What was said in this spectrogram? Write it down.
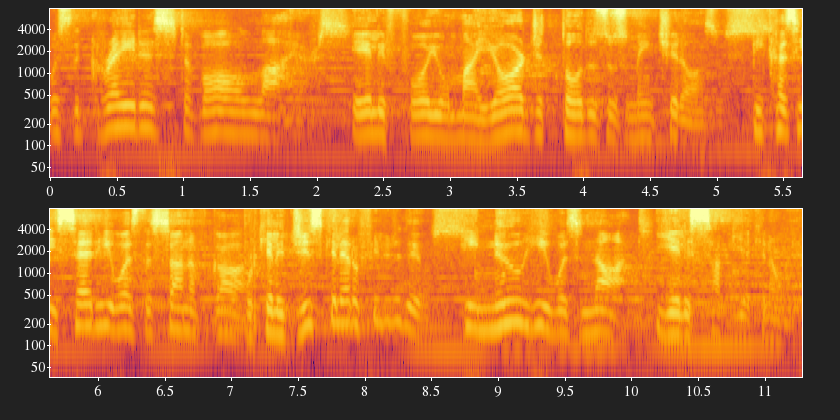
was the greatest of all liars ele foi o maior de todos os mentirosos. because he said he was the Son of God. Porque ele disse que ele era o filho de Deus. He knew he was not, E ele sabia que não era.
